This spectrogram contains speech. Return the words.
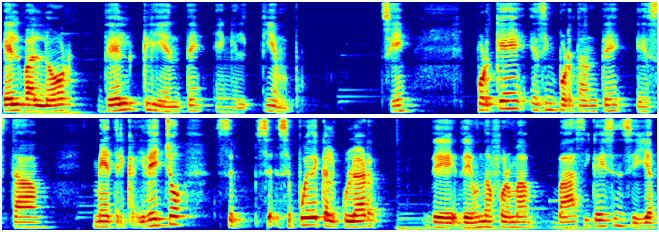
El valor del cliente en el tiempo. ¿Sí? ¿Por qué es importante esta métrica? Y de hecho se, puede calcular de, de, una forma básica y sencilla,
